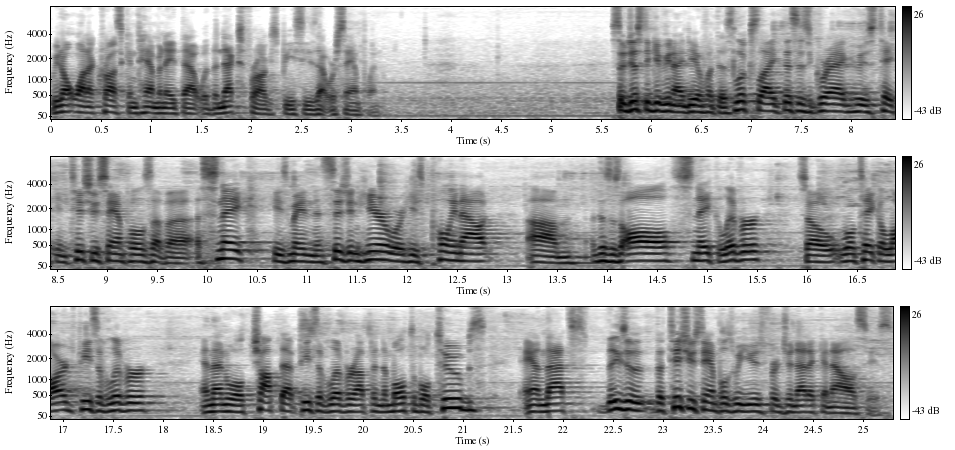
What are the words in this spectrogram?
We don't want to cross-contaminate that with the next frog species that we're sampling. So just to give you an idea of what this looks like, this is Greg who's taking tissue samples of a, a snake. He's made an incision here where he's pulling out, um, this is all snake liver. So we'll take a large piece of liver, and then we'll chop that piece of liver up into multiple tubes, and that's, these are the tissue samples we use for genetic analyses.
